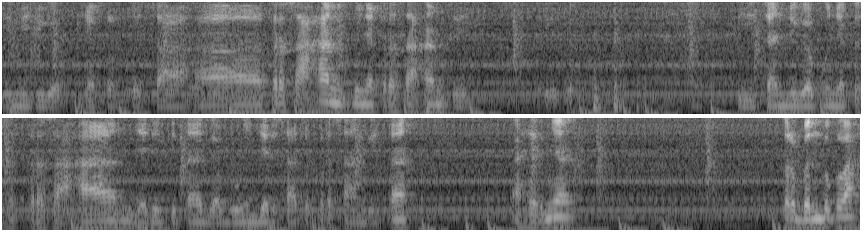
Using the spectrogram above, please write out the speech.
ini juga punya keluh kesah. Keresahan punya keresahan sih. Gitu. si Ican juga punya keresahan jadi kita gabungin jadi satu keresahan kita. Akhirnya terbentuklah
